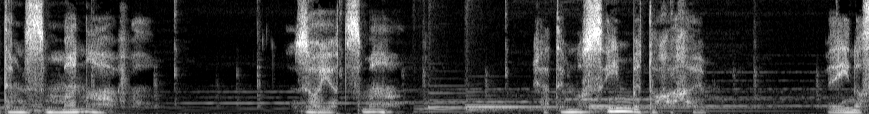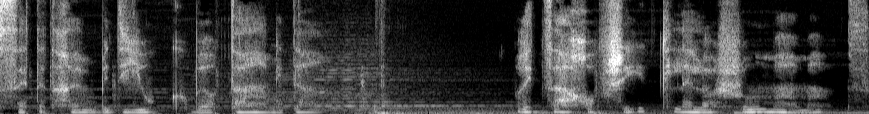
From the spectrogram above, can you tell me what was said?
חוויתם זמן רב. זוהי עוצמה שאתם נושאים בתוככם, והיא נושאת אתכם בדיוק באותה מידה. ריצה חופשית ללא שום מאמץ.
